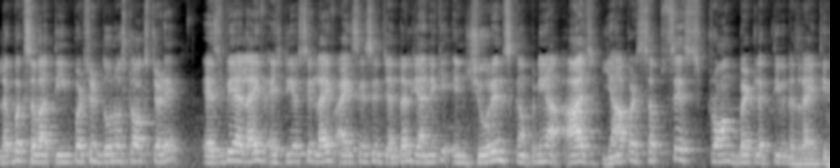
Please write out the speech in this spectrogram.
लगभग सवा तीन परसेंट दोनों स्टॉक्स चढ़े। S B I life H D F C life ICICI general, यानी कि इंश्योरेंस कंपनियाँ आज यहाँ पर सबसे स्ट्रॉन्ग बेट लगती हुई नज़र आई थी।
